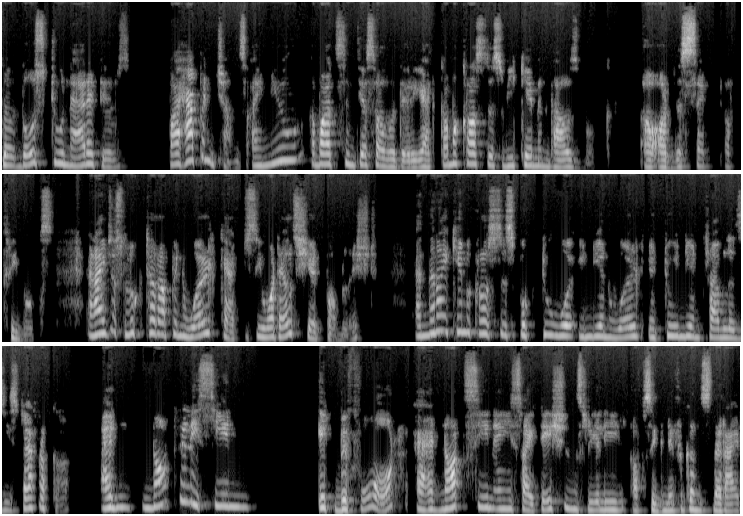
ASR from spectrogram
the those two narratives by happen chance. I knew about Cynthia Salvadori. I had come across this We Came in Dhows book, uh, or this set of three books. And I just looked her up in WorldCat to see what else she had published. And then I came across this book, Two Indian World, uh, Two Indian Travelers East Africa. I had not really seen it before. I had not seen any citations really of significance that I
